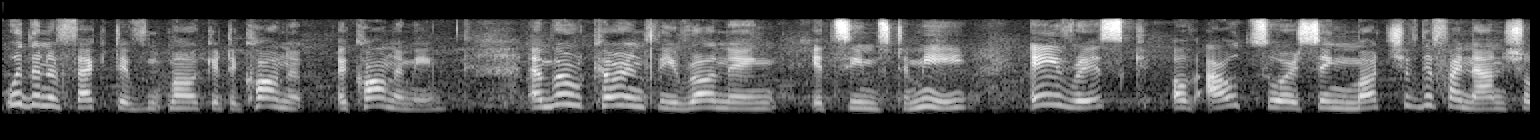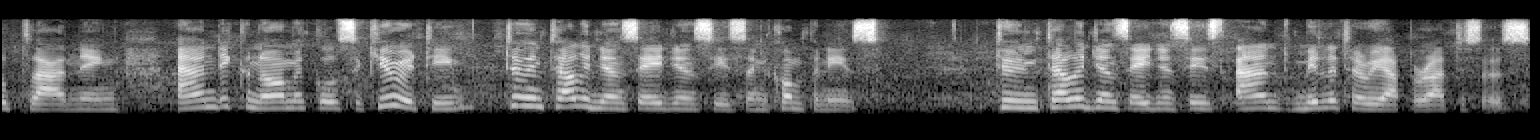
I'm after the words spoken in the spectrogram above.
with an effective market econ economy. And we're currently running, it seems to me, a risk of outsourcing much of the financial planning and economical security to intelligence agencies and companies, to intelligence agencies and military apparatuses.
